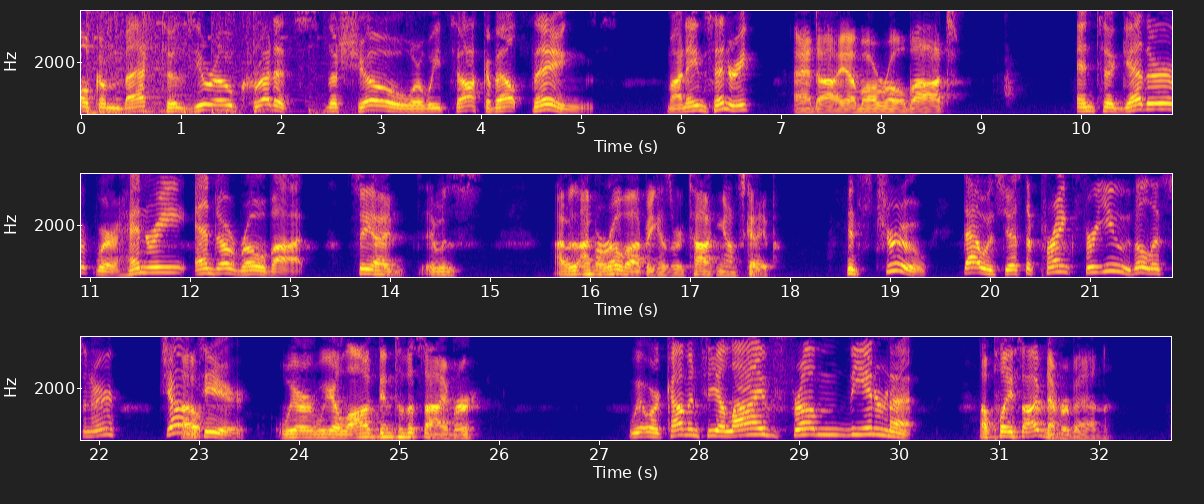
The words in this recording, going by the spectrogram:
Welcome back to Zero Credits, the show where we talk about things. My name's Henry, And I am a robot. and together we're Henry and a robot. See, I it was I was I'm a robot because we're talking on Skype. It's true. That was just a prank for you, the listener. John's Oh. here. We are we are logged into the cyber, We're coming to you live from the internet a place I've never been.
